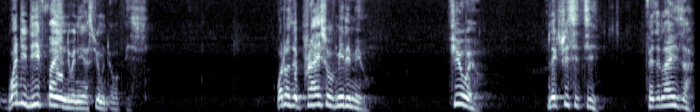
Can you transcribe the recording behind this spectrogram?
What did he find when he assumed office? What was the price of meal, fuel, electricity, fertilizer,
